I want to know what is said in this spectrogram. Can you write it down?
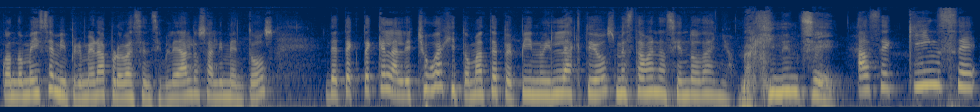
Cuando me hice mi primera prueba de sensibilidad a los alimentos, detecté que la lechuga, jitomate, pepino y lácteos me estaban haciendo daño. Imagínense. Hace 15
